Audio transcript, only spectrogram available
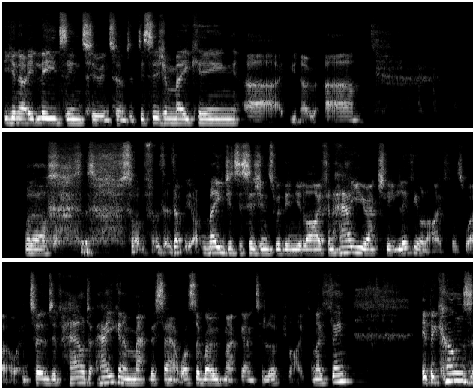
you know it leads into in terms of decision making, uh, you know. Um, what else? Sort of major decisions within your life and how you actually live your life as well, in terms of how to, how you're going to map this out. What's the roadmap going to look like? And I think it becomes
